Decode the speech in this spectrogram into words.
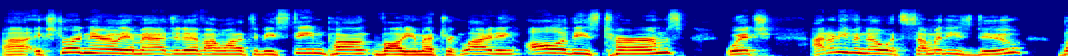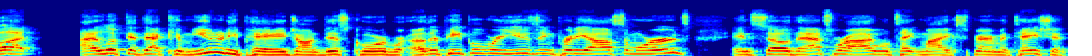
Uh, extraordinarily imaginative. I want it to be steampunk, volumetric lighting, all of these terms, which I don't even know what some of these do, but I looked at that community page on Discord where other people were using pretty awesome words. And so that's where I will take my experimentation.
